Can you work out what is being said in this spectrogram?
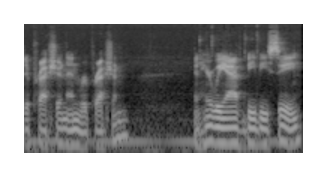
depression and repression. And here we have BBC,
